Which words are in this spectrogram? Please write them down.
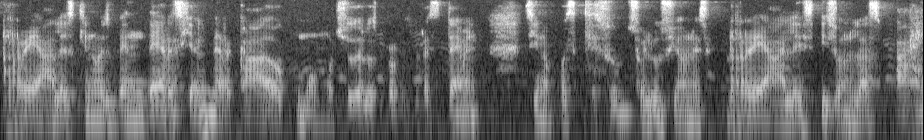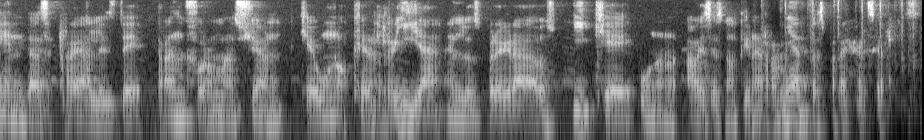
reales, que no es venderse al mercado como muchos de los profesores temen, sino pues que son soluciones reales y son las agendas reales de transformación que uno querría en los pregrados y que uno a veces no tiene herramientas para ejercerlas.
